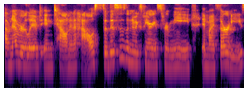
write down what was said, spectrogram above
have never lived in town in a house. So this is a new experience for me in my 30s.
